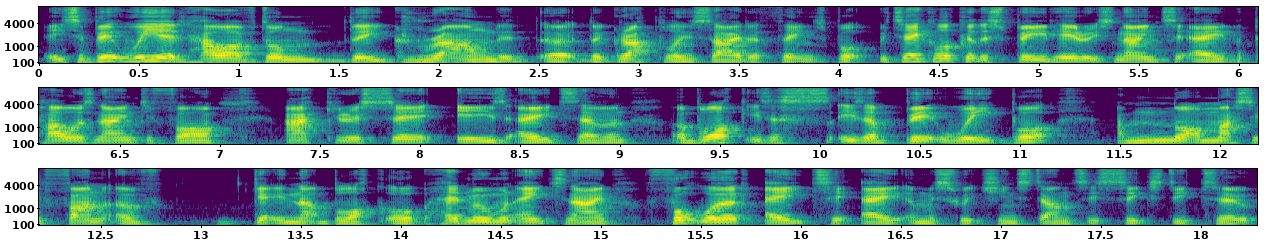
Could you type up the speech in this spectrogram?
it's a bit weird how I've done the grounded, uh, the grappling side of things, but we take a look at the speed here, it's 98, the power's 94, accuracy is 87. A block is a, is a bit weak, but I'm not a massive fan of getting that block up. Head movement 89, footwork 88, and my switching stance is 62.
